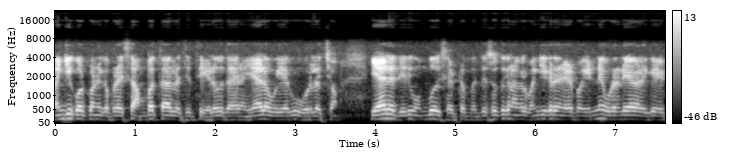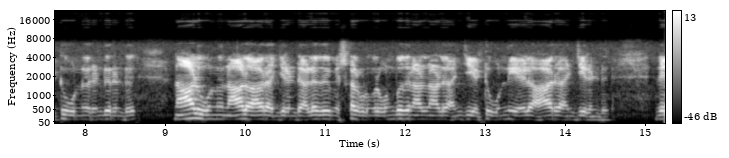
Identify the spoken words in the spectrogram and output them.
வங்கி கோட்பணிக்க பிரைஸ் ஐம்பத்தாறு லட்சத்து எழுபதாயிரம் ஏழை உயர்வு ஒரு லட்சம். ஏழை தேதி ஒம்பது செப்டம்பர். இந்த சொத்துக்கு நாங்கள் வங்கி கடன் ஏற்போம் என்ன உடனடியாக அழைக்க எட்டு ஒன்று ரெண்டு ரெண்டு நாலு ஒன்று நாலு ஆறு அஞ்சு ரெண்டு அல்லது மிஸ்கால் கொடுங்க ஒன்பது நாலு நாலு அஞ்சு எட்டு ஒன்று ஏழு ஆறு அஞ்சு ரெண்டு. இந்த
